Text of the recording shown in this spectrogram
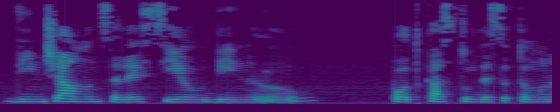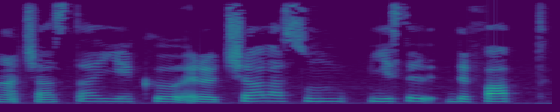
Din ce am înțeles eu din uh, podcastul de săptămâna aceasta e că răceala sunt, este de fapt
